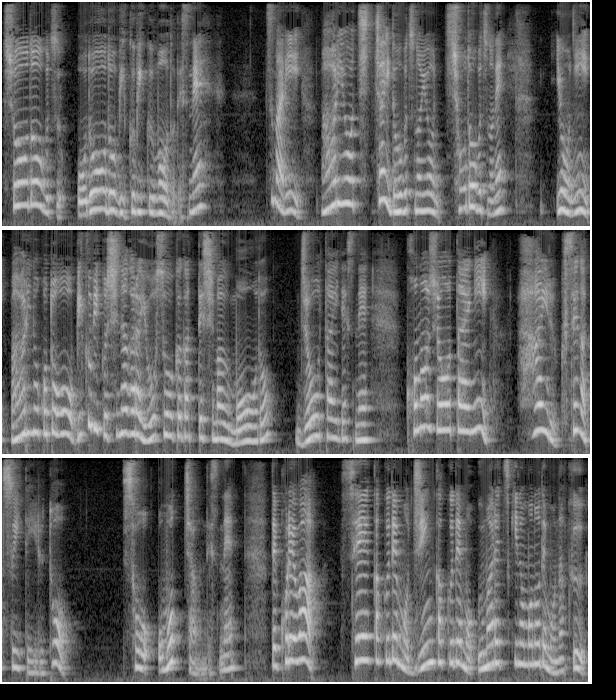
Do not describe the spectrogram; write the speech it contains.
小動物おどおどビクビクモードですね。つまり、周りをちっちゃい動物のように、小動物のね、ように、周りのことをビクビクしながら様子を伺ってしまうモード、状態ですね。この状態に入る癖がついていると、そう思っちゃうんですね。で、これは性格でも人格でも生まれつきのものでもなく、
